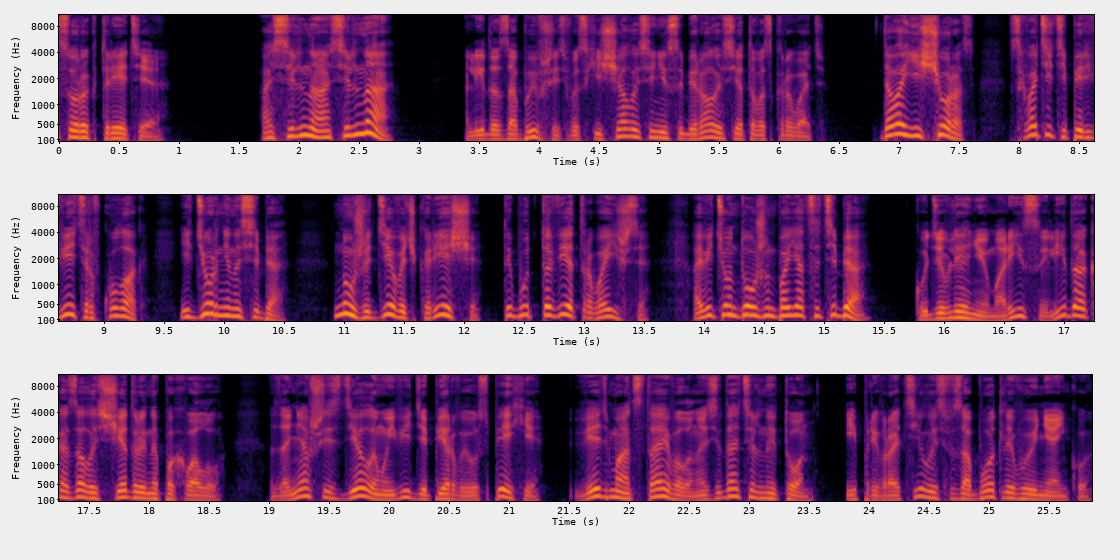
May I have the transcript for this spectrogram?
43. А сильна, сильна! Лида, забывшись, восхищалась и не собиралась этого скрывать. Давай еще раз. Схвати теперь ветер в кулак и дерни на себя. Ну же, девочка, резче. Ты будто ветра боишься. А ведь он должен бояться тебя. К удивлению Марисы, Лида оказалась щедрой на похвалу. Занявшись делом и видя первые успехи, ведьма отстаивала назидательный тон и превратилась в заботливую няньку.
